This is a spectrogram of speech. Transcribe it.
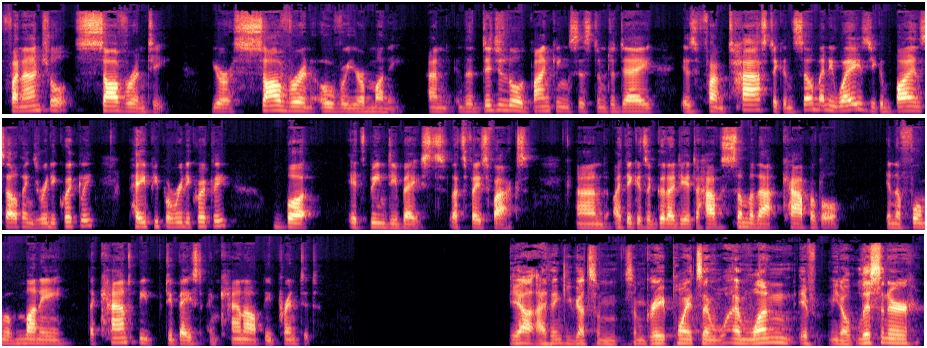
financial sovereignty. You're sovereign over your money. And the digital banking system today is fantastic in so many ways. You can buy and sell things really quickly, pay people really quickly, but it's been debased. Let's face facts. And I think it's a good idea to have some of that capital in the form of money that can't be debased and cannot be printed. Yeah, I think you've got some some great points, and and one if you know listener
